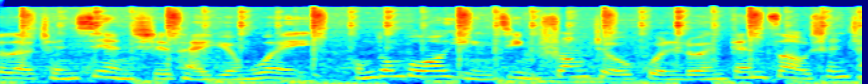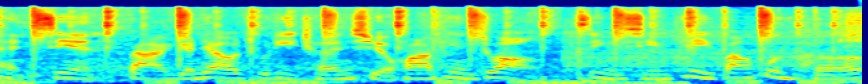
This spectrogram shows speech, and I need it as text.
为了呈现食材原味，洪东波引进双轴滚轮干燥生产线，把原料处理成雪花片状，进行配方混合。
